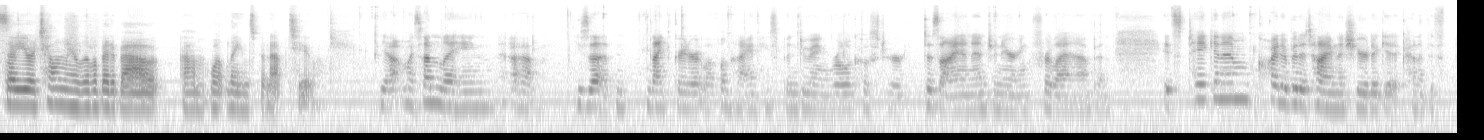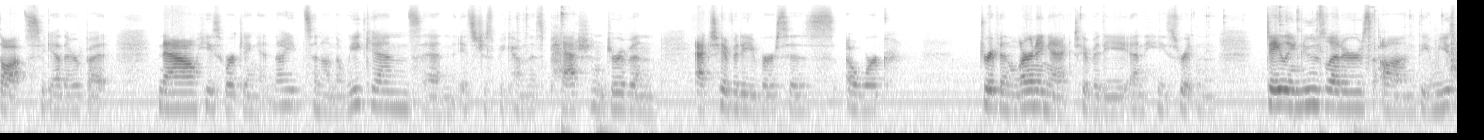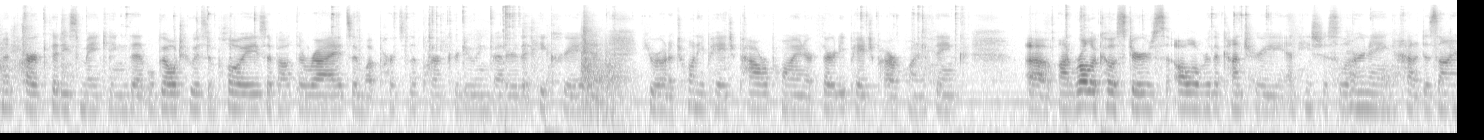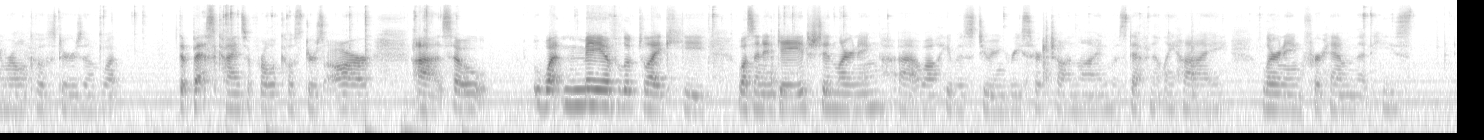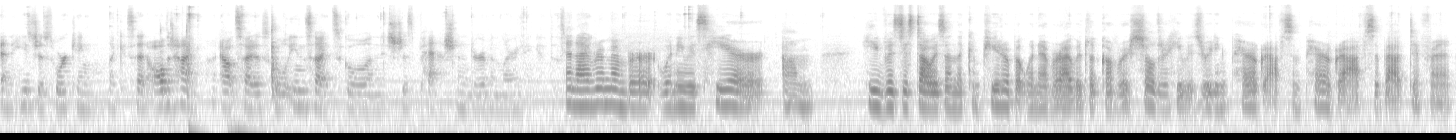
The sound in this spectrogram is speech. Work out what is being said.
So you were telling me a little bit about um, what Lane's been up to. Yeah, my son Lane, um, he's a ninth grader at Loveland High, and he's been doing roller coaster design and engineering for lab, and it's taken him quite a bit of time this year to get kind of his thoughts together. But now he's working at nights and on the weekends, and it's just become this passion-driven activity versus a work-driven learning activity. And he's written daily newsletters on the amusement park that he's making that will go to his employees about the rides and what parts of the park are doing better that he created. He wrote a 20 page PowerPoint or 30 page PowerPoint, I think, uh, on roller coasters all over the country. And he's just learning how to design roller coasters and what the best kinds of roller coasters are. Uh, so, what may have looked like he wasn't engaged in learning uh, while he was doing research online was definitely high learning for him that he's and he's just working like i said all the time outside of school inside school and it's just passion driven learning at this And point I remember when he was here, um, he was just always on the computer, but whenever I would look over his shoulder, he was reading paragraphs and paragraphs about different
